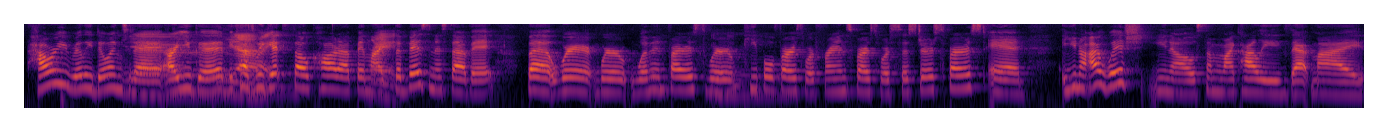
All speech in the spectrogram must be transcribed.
How are you really doing today? Are you good? Because Yeah. we get so caught up in like Right. the business of it, but we're we're women first, we're people first, we're friends first, we're sisters first, and you know, I wish you know some of my colleagues at my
